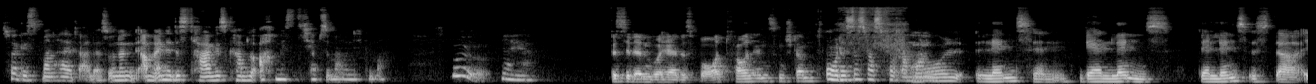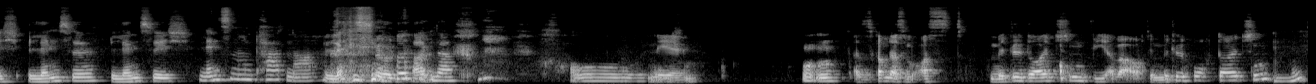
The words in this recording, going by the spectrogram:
Das vergisst man halt alles. Und dann am Ende des Tages kam so, ach Mist, ich habe es immer noch nicht gemacht. Ja. Naja. Wisst ihr denn, woher das Wort Faulenzen stammt? Oh, das ist was für Ramon. Faulenzen. Der Lenz. Der Lenz ist da. Ich lenze, lenzig, Lenzen und Partner. lenzen und Partner. Faulenzen. Nee. Mhm. Also es kommt aus dem Ostmitteldeutschen, wie aber auch dem Mittelhochdeutschen. Mhm.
